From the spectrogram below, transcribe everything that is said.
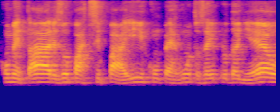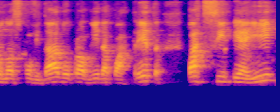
comentários ou participar aí com perguntas aí para o Daniel, nosso convidado, ou para alguém da Quartreta, participem aí.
